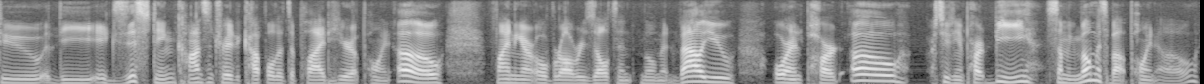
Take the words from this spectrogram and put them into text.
to the existing concentrated couple that's applied here at point O, finding our overall resultant moment value or in part O, excuse me, in part B, summing moments about point O,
